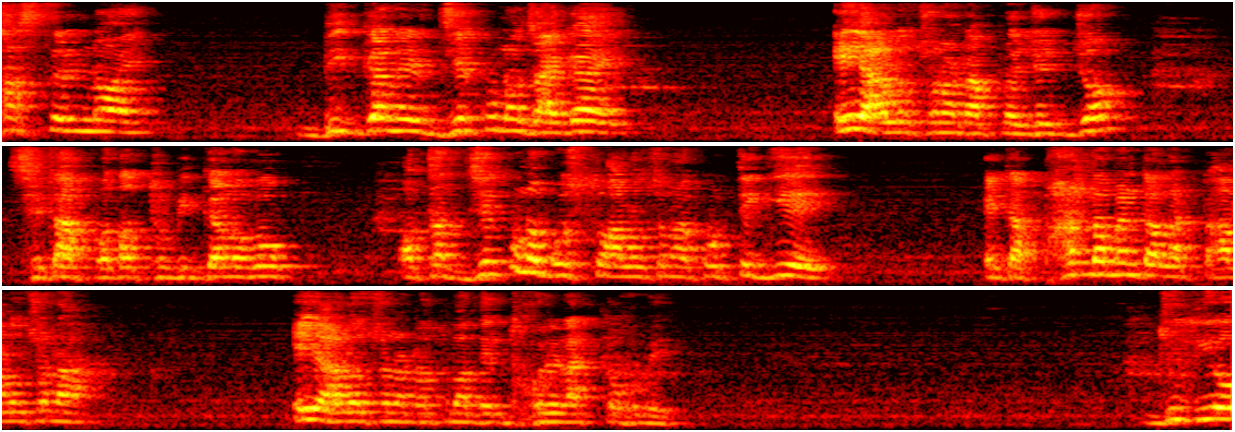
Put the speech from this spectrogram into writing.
শাস্ত্রের নয়, বিজ্ঞানের যে কোনো জায়গায় এই আলোচনাটা প্রযোজ্য। সেটা পদার্থ বিজ্ঞান হোক, অর্থাৎ যে কোনো বস্তু আলোচনা করতে গিয়ে এটা ফান্ডামেন্টাল একটা আলোচনা, এই আলোচনাটা তোমাদের ধরে রাখতে হবে। যদিও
